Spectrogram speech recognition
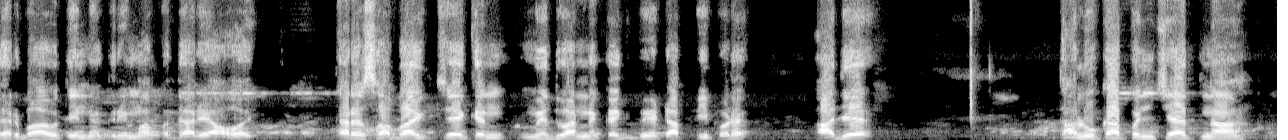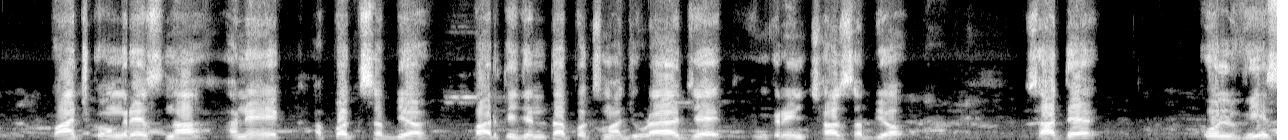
દરબાવતી નગરીમાં પધાર્યા હોય. ત્યારે સ્વાભાવિક છે કે ઉમેદવારને કંઈક ભેટ આપવી પડે. આજે તાલુકા પંચાયતના પાંચ કોંગ્રેસના અને એક અપક્ષ સભ્ય ભારતીય જનતા પક્ષમાં જોડાયા છે. એમ કરીને છ સભ્યો સાથે કુલ વીસ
